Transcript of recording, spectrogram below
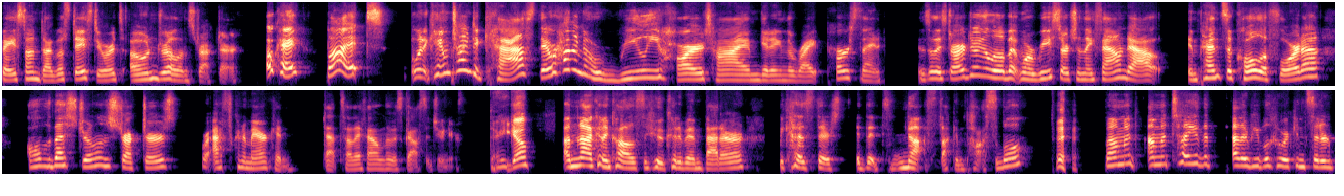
based on Douglas Day Stewart's own drill instructor. Okay, but when it came time to cast, they were having a really hard time getting the right person. And so they started doing a little bit more research and they found out in Pensacola, Florida, all the best drill instructors were African American. That's how they found Louis Gossett Jr. There you go. I'm not going to call this who could have been better because there's it's not fucking possible. but I'm gonna, I'm gonna tell you the other people who were considered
